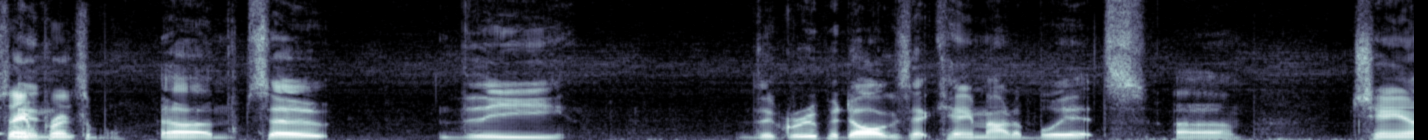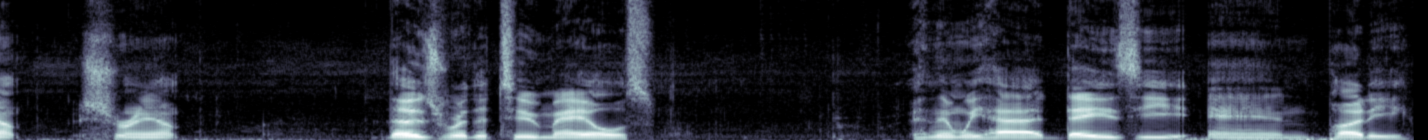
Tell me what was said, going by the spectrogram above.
same and- principle. Um, so the the group of dogs that came out of Blitz, um, Champ, Shrimp, those were the two males, and then we had Daisy and Putty,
